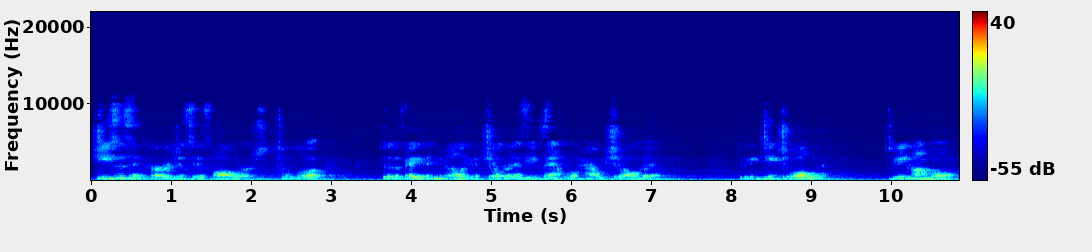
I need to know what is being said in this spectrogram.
Jesus encourages his followers to look to the faith and humility of children as the example of how we should all live. To be teachable, to be humble,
